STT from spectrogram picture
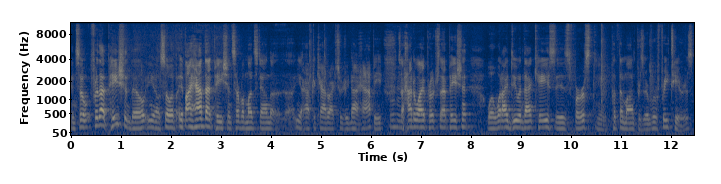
And so for that patient though, you know, so if, if I have that patient several months down the, uh, you know, after cataract surgery, not happy, so how do I approach that patient? Well, what I do in that case is first, you know, put them on preservative-free tears.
